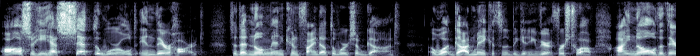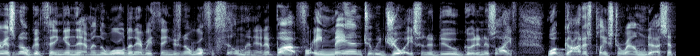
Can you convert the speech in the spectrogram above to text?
Also, he has set the world in their heart so that no man can find out the works of God what God maketh in the beginning of the earth. Verse 12, I know that there is no good thing in them, in the world and everything. There's no real fulfillment in it, but for a man to rejoice and to do good in his life. What God has placed around us, and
